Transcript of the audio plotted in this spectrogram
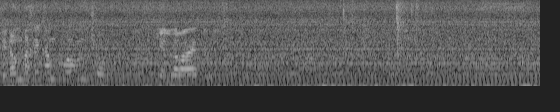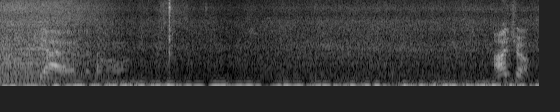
Tira un baje campo ancho él lo va a detener. Ya, este está. Hacho.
